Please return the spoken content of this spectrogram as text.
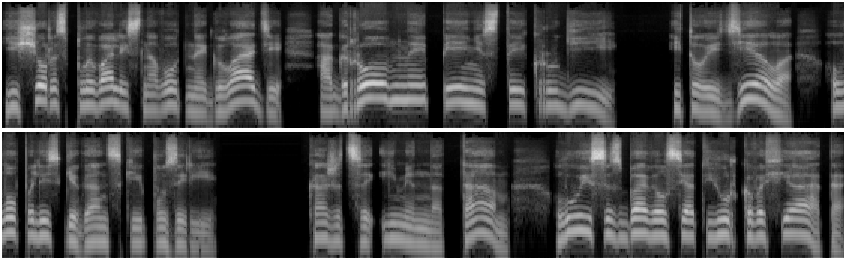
еще расплывались на водной глади огромные пенистые круги, и то и дело лопались гигантские пузыри. Кажется, именно там Луис избавился от юркого фиата,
